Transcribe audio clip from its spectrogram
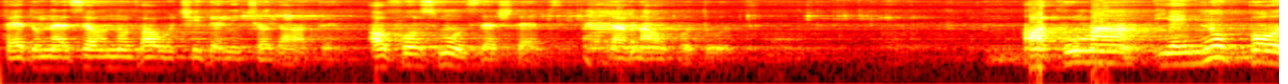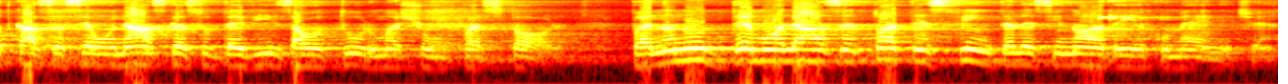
pe Dumnezeu nu va ucide niciodată. Au fost mulți deștepți, dar n-au putut. Acum ei nu pot ca să se unească sub deviza o turmă și un păstor, până nu demolează toate sfintele sinoade ecumenice.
